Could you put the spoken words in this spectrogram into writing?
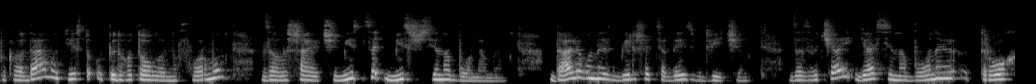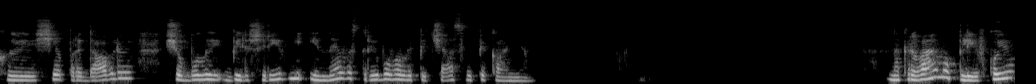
Викладаємо тісто у підготовлену форму, залишаючи місце між сінабонами. Далі вони збільшаться десь вдвічі. Зазвичай я сінабони трохи ще придавлюю, щоб були більш рівні і не вистрибували під час випікання. Накриваємо плівкою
